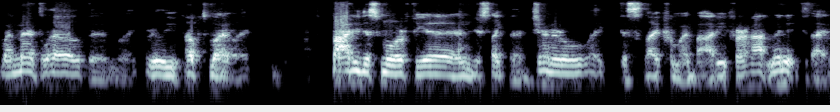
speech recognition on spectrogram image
my mental health, and like really upped my like body dysmorphia and just like the general like dislike for my body for a hot minute because I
